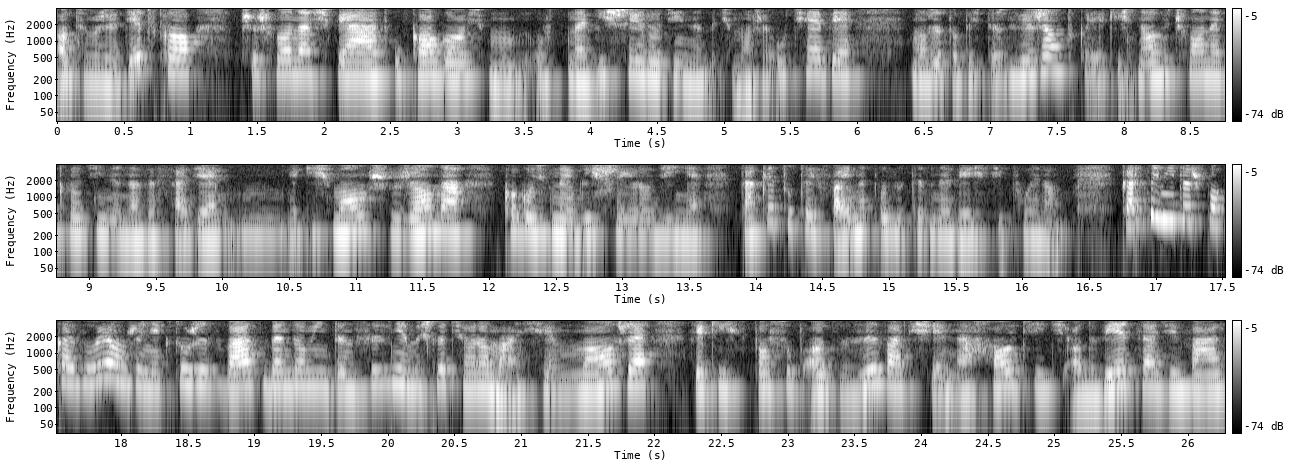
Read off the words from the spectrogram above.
o tym, że dziecko przyszło na świat u kogoś, u najbliższej rodziny, być może u Ciebie. Może to być też zwierzątko, jakiś nowy członek rodziny, na zasadzie mm, jakiś mąż, żona, kogoś w najbliższej rodzinie. Takie tutaj fajne, pozytywne wieści płyną. Karty mi też pokazują, że niektórzy z Was będą intensywnie myśleć o romansie. Może w jakiś sposób odzywać się, nachodzić, odwiedzać Was,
